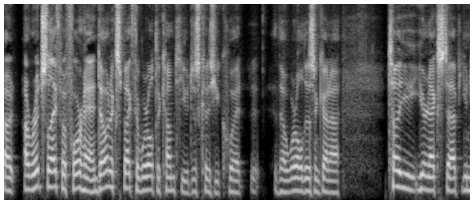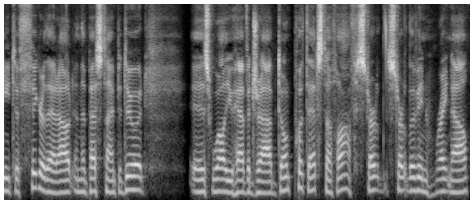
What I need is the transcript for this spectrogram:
a, a rich life beforehand. Don't expect the world to come to you just because you quit. The world isn't going to tell you your next step. You need to figure that out, and the best time to do it is while you have a job. Don't put that stuff off. Start start living right now.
